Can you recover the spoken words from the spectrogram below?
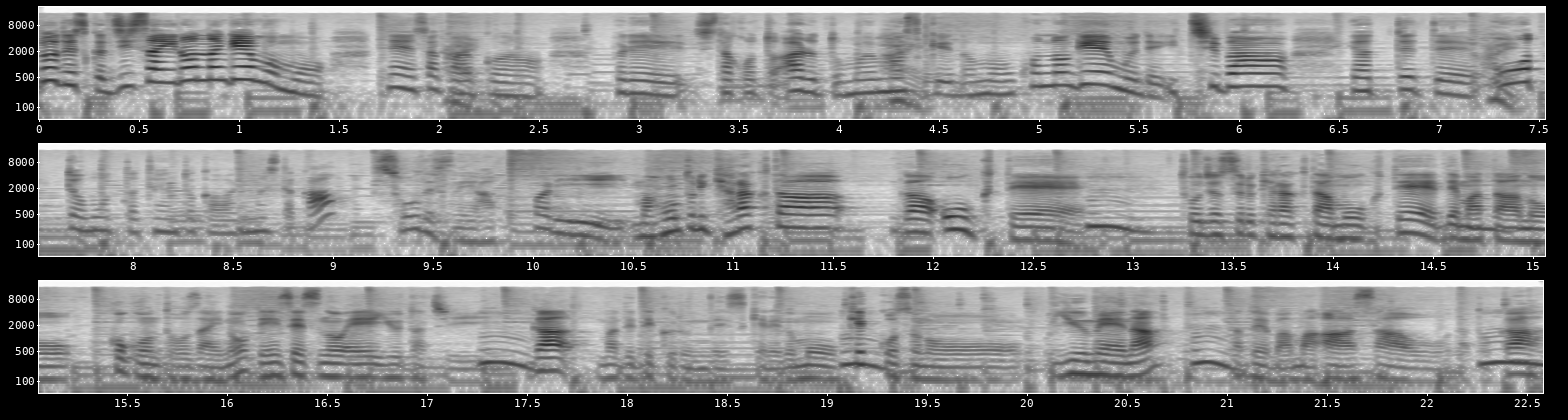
どうですか？実際いろんなゲームもね酒井君、プレイしたことあると思いますけれども、このゲームで一番やってて、はい。おーって思った点とかはありましたか、そうですね。やっぱりまあ本当にキャラクターが多くて。うん。登場するキャラクターも多くてでまたあの古今東西の伝説の英雄たちが、まあ、出てくるんですけれども、結構その有名な、うん。例えば、まあ、アーサー王だとか、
